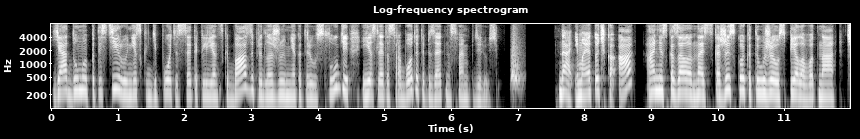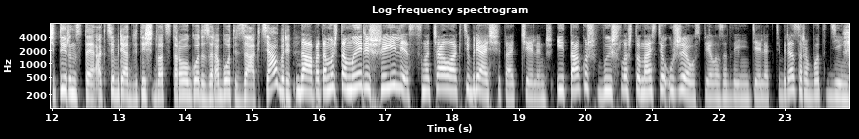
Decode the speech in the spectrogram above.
я думаю, потестирую несколько гипотез с этой клиентской базы, предложу им некоторые услуги, и если это сработает, обязательно с вами поделюсь. Да, и моя точка А Аня сказала, Настя, скажи, сколько ты уже успела вот на 14 октября 2022 года заработать за октябрь? Да, потому что мы решили с начала октября считать челлендж. И так уж вышло, что Настя уже успела за две недели октября заработать деньги.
